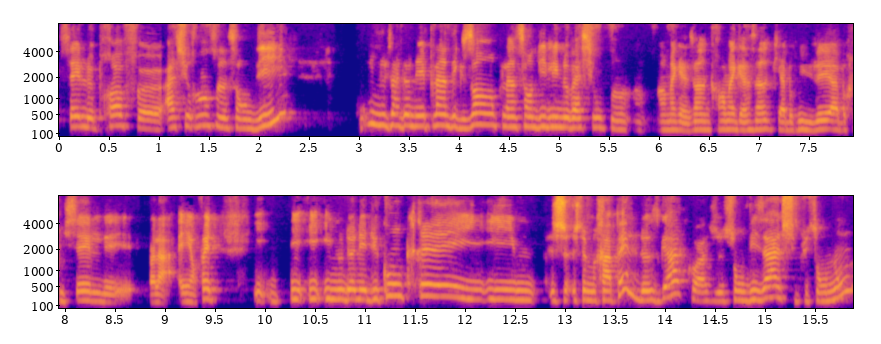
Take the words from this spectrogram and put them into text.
c'est le prof euh, assurance incendie il nous a donné plein d'exemples, incendie de l'innovation, un, magasin, un grand magasin qui a brûlé à Bruxelles, et voilà. Et en fait, il, nous donnait du concret. je, me rappelle de ce gars, quoi. son visage, je sais plus son nom.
